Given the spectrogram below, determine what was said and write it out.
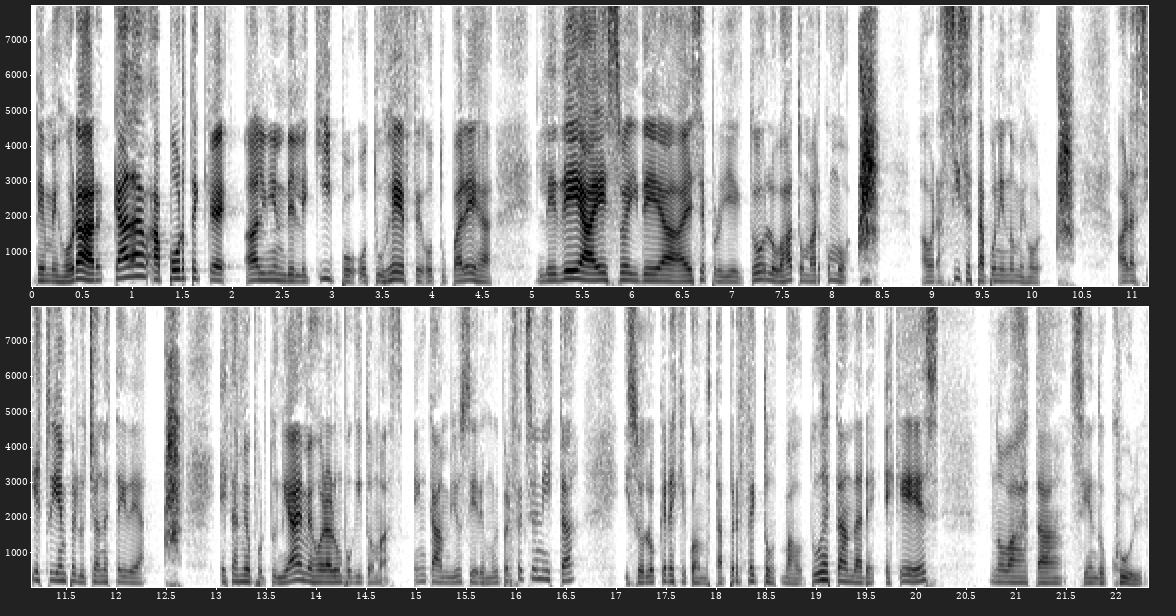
de mejorar, cada aporte que alguien del equipo o tu jefe o tu pareja le dé a esa idea, a ese proyecto, lo vas a tomar como, ah, ahora sí se está poniendo mejor, ah, ahora sí estoy empeluchando esta idea, ah, esta es mi oportunidad de mejorar un poquito más. En cambio, si eres muy perfeccionista y solo crees que cuando está perfecto bajo tus estándares es que es, no vas a estar siendo cool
